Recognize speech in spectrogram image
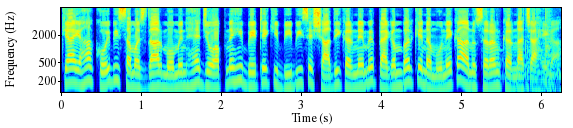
क्या यहाँ कोई भी समझदार मोमिन है जो अपने ही बेटे की बीबी से शादी करने में पैगंबर के नमूने का अनुसरण करना चाहेगा?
